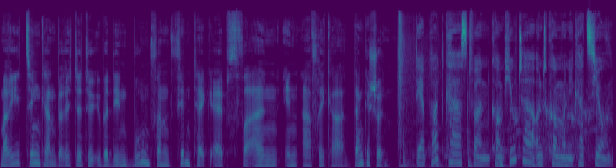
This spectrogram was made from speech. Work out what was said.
Marie Zinkern berichtete über den Boom von Fintech-Apps, vor allem in Afrika. Dankeschön. Der Podcast von Computer und Kommunikation.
